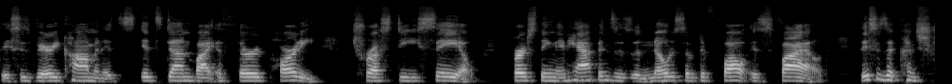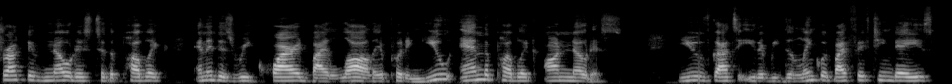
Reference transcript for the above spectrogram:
This is very common. It's it's done by a third party trustee sale. First thing that happens is a notice of default is filed. This is a constructive notice to the public and it is required by law. They're putting you and the public on notice you've got to either be delinquent by 15 days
